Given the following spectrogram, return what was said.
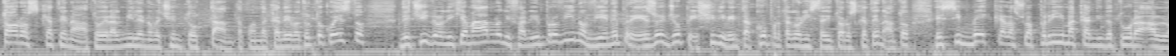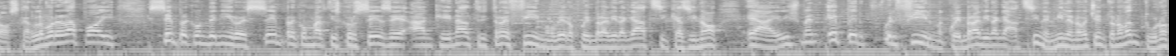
Toro Scatenato, era il 1980 quando accadeva tutto questo, decidono di chiamarlo, di fargli il provino, viene preso e Joe Pesci diventa coprotagonista di Toro Scatenato e si becca la sua prima candidatura all'Oscar. Lavorerà poi sempre con De Niro e sempre con Marty Scorsese anche in altri tre film, ovvero Quei bravi ragazzi, Casino e Irishman e per quel film, Quei bravi ragazzi, nel 1991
